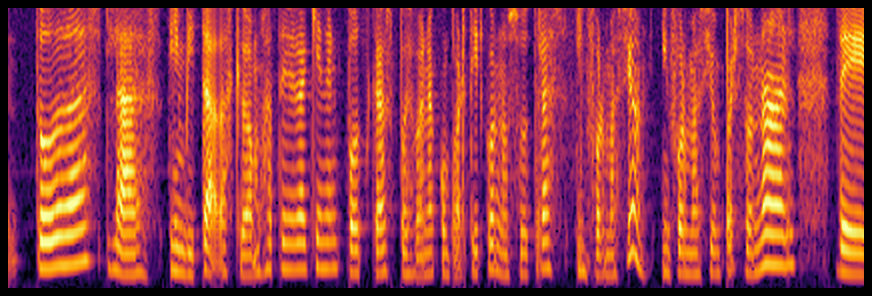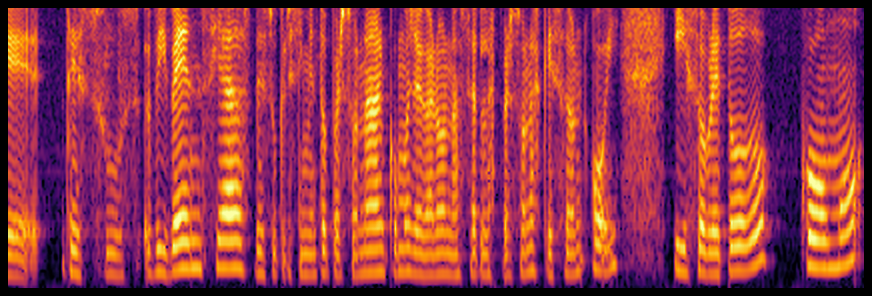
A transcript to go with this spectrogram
mm, todas las invitadas que vamos a tener aquí en el podcast pues van a compartir con nosotras información, información personal de, de sus vivencias, de su crecimiento personal, cómo llegaron a ser las personas que son hoy y sobre todo cómo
